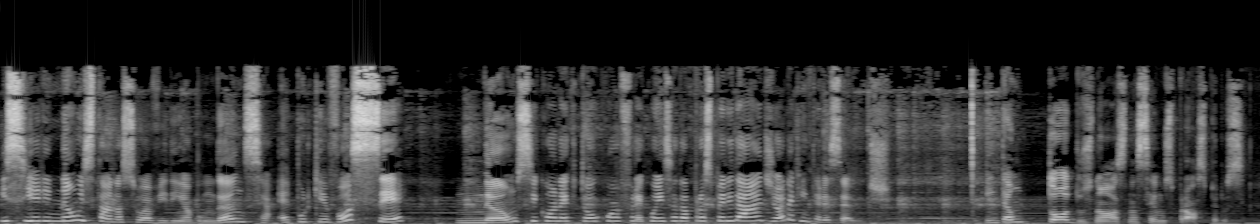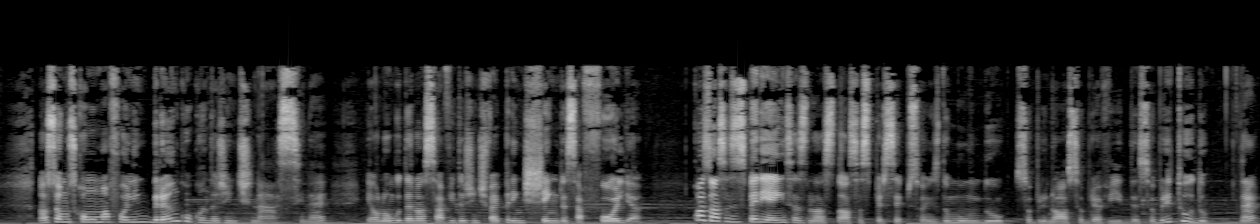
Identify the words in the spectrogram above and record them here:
E se ele não está na sua vida em abundância, é porque você não se conectou com a frequência da prosperidade. Olha que interessante. Então, todos nós nascemos prósperos. Nós somos como uma folha em branco quando a gente nasce, né? E ao longo da nossa vida a gente vai preenchendo essa folha com as nossas experiências, nas nossas percepções do mundo, sobre nós, sobre a vida, sobre tudo, né?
